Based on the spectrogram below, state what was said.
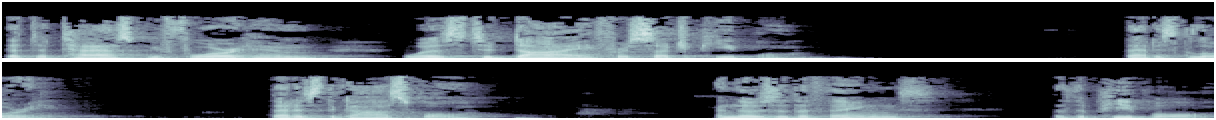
that the task before him was to die for such people. That is glory. That is the gospel. And those are the things that the people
